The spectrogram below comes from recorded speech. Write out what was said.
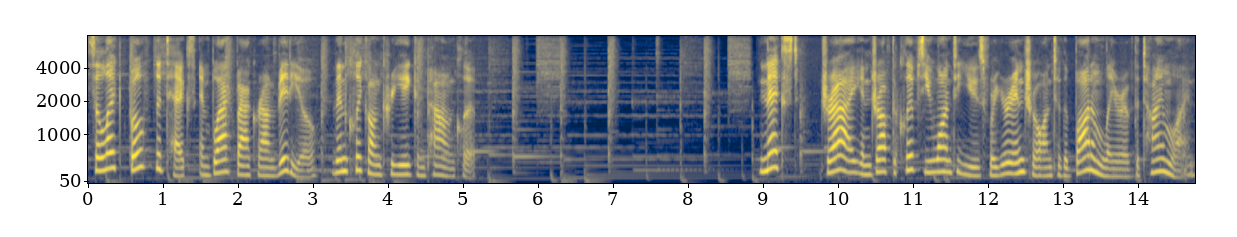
Select both the text and black background video, then click on Create Compound Clip. Next, Drag and drop the clips you want to use for your intro onto the bottom layer of the timeline.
